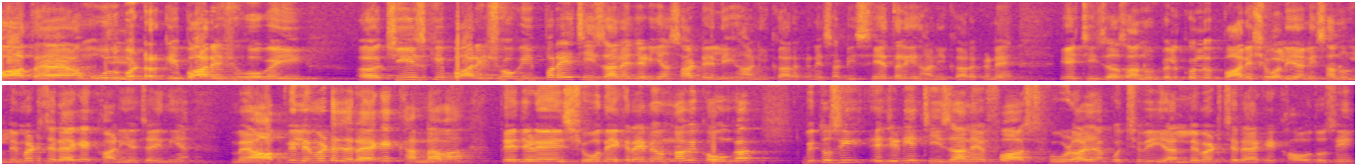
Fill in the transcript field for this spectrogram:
ਬਾਤ ਹੈ। ਅਮੂਲ ਬਟਰ ਕੀ ਬਾਰਿਸ਼ ਹੋ ਗਈ। ਚੀਜ਼ ਕੀ ਬਾਰਿਸ਼ ਹੋ ਗਈ, ਪਰ ਇਹ ਚੀਜ਼ਾਂ ਨੇ ਜਿਹੜੀਆਂ ਸਾਡੇ ਲਈ ਹਾਨੀਕਾਰਕ ਨੇ, ਸਾਡੀ ਸਿਹਤ ਲਈ ਹਾਨੀਕਾਰਕ ਨੇ। ਇਹ ਚੀਜ਼ਾਂ ਸਾਨੂੰ ਬਿਲਕੁਲ ਬਾਰਿਸ਼ ਵਾਲੀਆਂ ਨਹੀਂ, ਸਾਨੂੰ ਲਿਮਿਟ 'ਚ ਰਹਿ ਕੇ ਖਾਣੀਆਂ ਚਾਹੀਦੀਆਂ। ਮੈਂ ਆਪ ਵੀ ਲਿਮਿਟ 'ਚ ਰਹਿ ਕੇ ਖਾਣਾ ਵਾਂ ਤੇ ਜਿਹੜੇ ਸ਼ੋਅ ਦੇਖ ਰਹੇ ਨੇ, ਉਹਨਾਂ ਵੀ ਕਹੂੰਗਾ ਵੀ ਤੁਸੀਂ ਇਹ ਜਿਹੜੀਆਂ ਚੀਜ਼ਾਂ ਨੇ ਫਾਸਟ ਫੂਡ ਆ ਜਾਂ ਕੁਝ ਵੀ ਆ ਲਿਮਿਟ 'ਚ ਰਹਿ ਕੇ ਖਾਓ ਤੁਸੀਂ।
